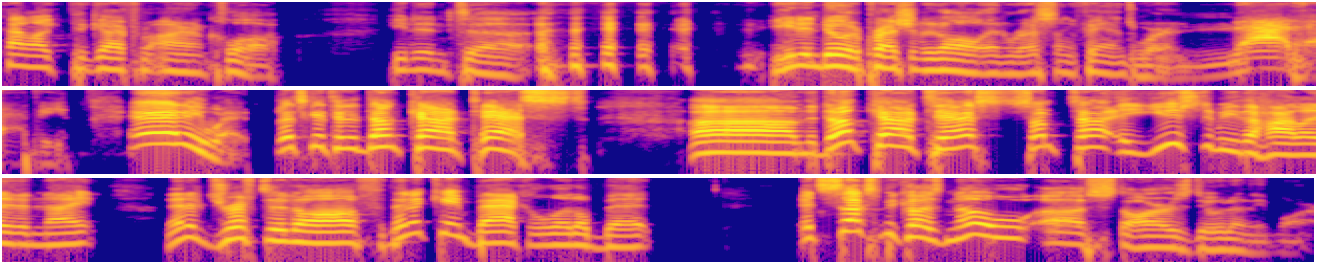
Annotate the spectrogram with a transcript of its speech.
kind of like the guy from Iron Claw. He didn't. uh He didn't do an impression at all, and wrestling fans were not happy. Anyway, let's get to the dunk contest. Um, the dunk contest, sometimes it used to be the highlight of the night, then it drifted off, then it came back a little bit. It sucks because no uh, stars do it anymore,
